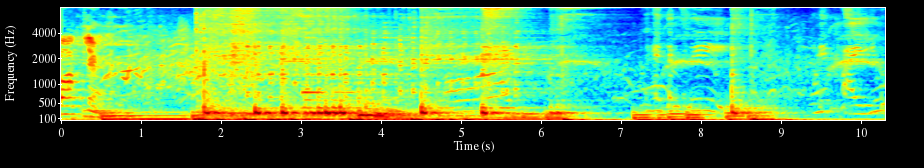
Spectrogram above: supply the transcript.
รอกอย่างไอ้จังซี่กูเห็นไข่อยู่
